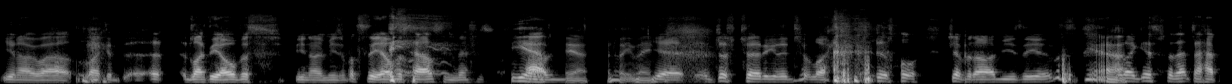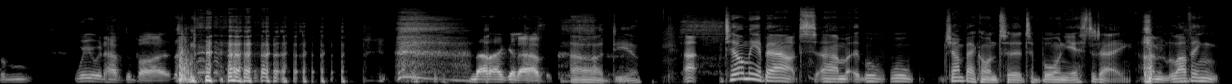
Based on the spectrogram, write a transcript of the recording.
you know, uh, like a, like the Elvis, you know, music. What's the Elvis house in Memphis? yeah. Um, yeah. I know what you mean. Yeah, just turning it into like a little Jebediah museum. Yeah. But I guess for that to happen, we would have to buy it. that ain't gonna happen. oh dear. Uh, tell me about. Um, we'll, we'll, jump back on to, to Born Yesterday. I'm loving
